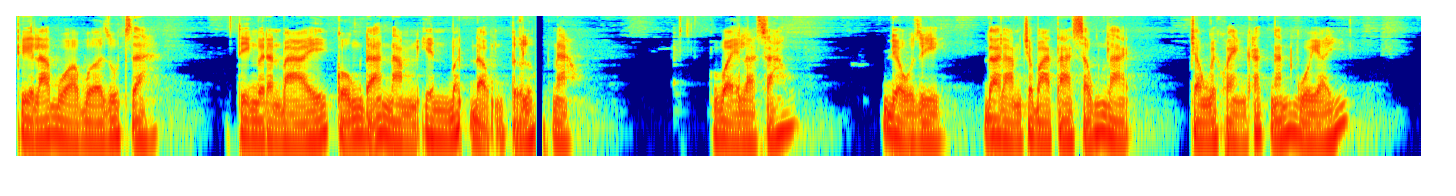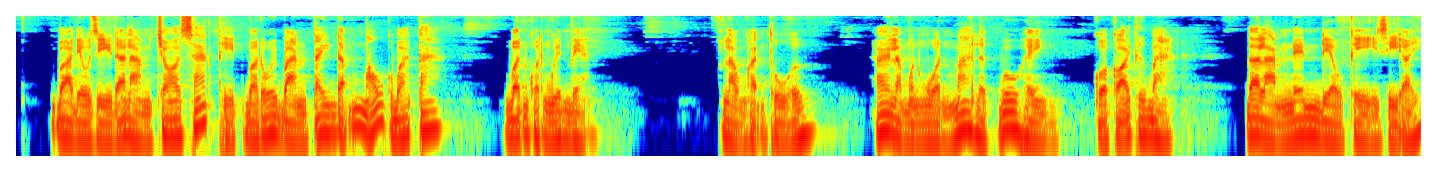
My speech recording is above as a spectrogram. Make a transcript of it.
Khi lá bùa vừa rút ra, thì người đàn bà ấy cũng đã nằm yên bất động từ lúc nào. Vậy là sao? Điều gì đã làm cho bà ta sống lại trong cái khoảnh khắc ngắn ngủi ấy? Và điều gì đã làm cho xác thịt và đôi bàn tay đẫm máu của bà ta vẫn còn nguyên vẹn? Lòng hận thù ư? hay là một nguồn ma lực vô hình của cõi thứ ba đã làm nên điều kỳ gì ấy.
